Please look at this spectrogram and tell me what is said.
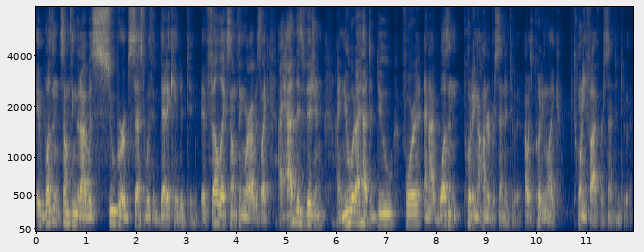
it wasn't something that I was super obsessed with and dedicated to. It felt like something where I was like, I had this vision, I knew what I had to do for it, and I wasn't putting 100% into it. I was putting like 25% into it.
